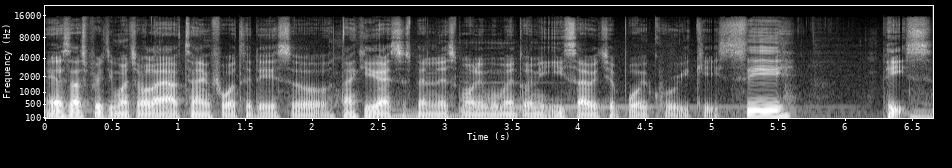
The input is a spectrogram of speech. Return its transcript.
I guess that's pretty much all I have time for today. So thank you guys for spending this morning moment on the east side with your boy Corey KC. Peace.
